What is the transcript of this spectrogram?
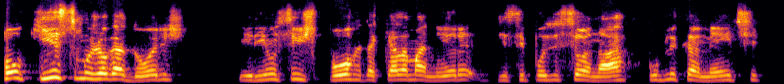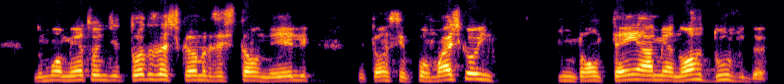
pouquíssimos jogadores iriam se expor daquela maneira de se posicionar publicamente no momento onde todas as câmeras estão nele. Então, assim, por mais que eu então tenha a menor dúvida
